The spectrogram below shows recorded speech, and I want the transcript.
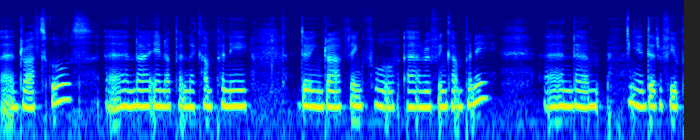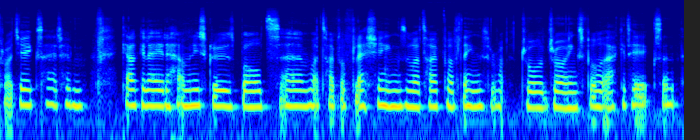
uh, draft schools, and I end up in a company doing drafting for a roofing company. And um, yeah, did a few projects. I had to calculate how many screws, bolts, um, what type of flashings, what type of things, draw drawings for architects, and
